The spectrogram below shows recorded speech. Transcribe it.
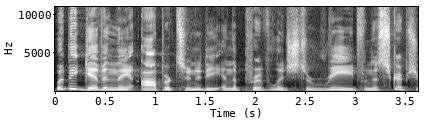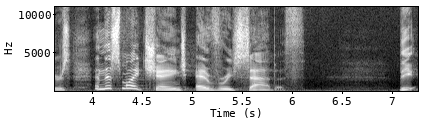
would be given the opportunity and the privilege to read from the scriptures, and this might change every Sabbath. The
